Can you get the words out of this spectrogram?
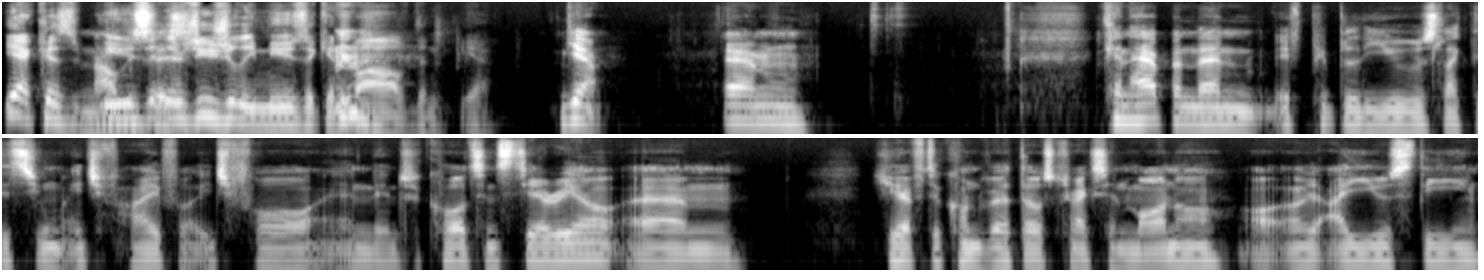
Yeah, because music, there's usually music involved, and yeah. Yeah. Um, can happen then if people use like the Zoom H5 or H4 and it records in stereo. Um, you have to convert those tracks in mono. Or, or I use the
